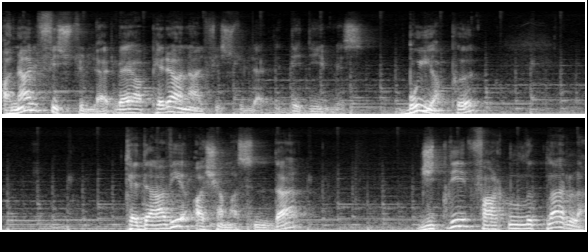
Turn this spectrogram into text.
anal fistüller veya perianal fistüller dediğimiz bu yapı tedavi aşamasında ciddi farklılıklarla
